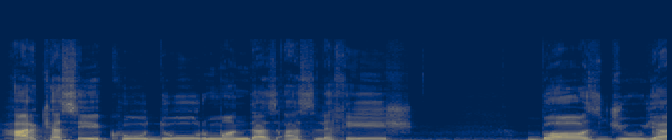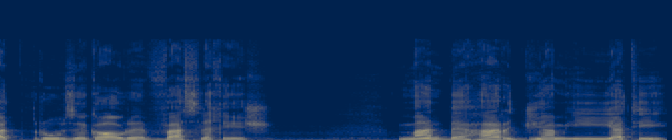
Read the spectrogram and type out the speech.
هر کسی کو دور ماند از اصل خیش باز جوید روزگار وصل خیش من به هر جمعیتی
